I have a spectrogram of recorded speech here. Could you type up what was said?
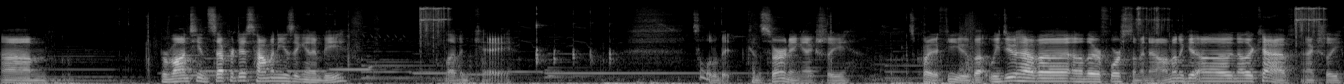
Um, Brabantian Separatists, how many is it going to be? 11k. It's a little bit concerning, actually. It's quite a few, but we do have uh, another force summit now. I'm gonna get uh, another cav, actually.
